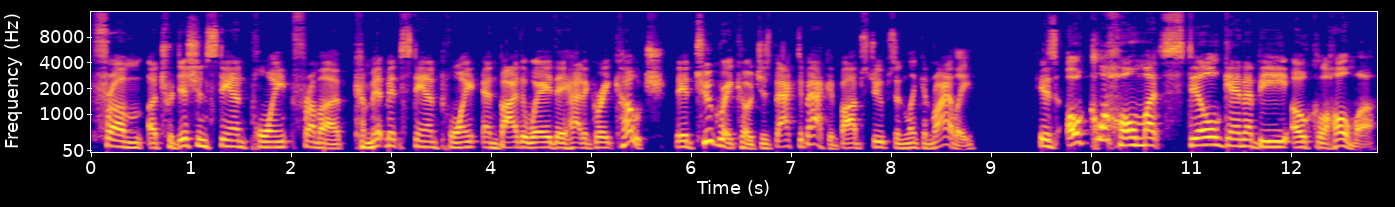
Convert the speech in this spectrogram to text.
from a tradition standpoint, from a commitment standpoint. And by the way, they had a great coach. They had two great coaches back to back, and Bob Stoops and Lincoln Riley. Is Oklahoma still going to be Oklahoma?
